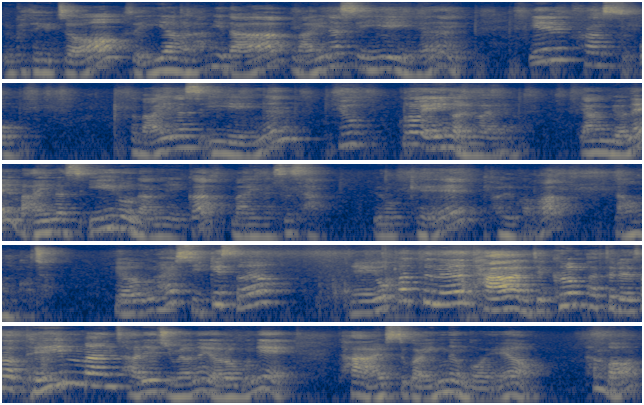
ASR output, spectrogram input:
이렇게 되겠죠. 그래서 이항을 합니다. 마이너스 2a는 1 플러스 5 그래서 마이너스 2a는 6 그럼 a는 얼마예요? 양변에 마이너스 2로 나누니까 마이너스 4 이렇게 결과가 나오는 거죠. 여러분 할 수 있겠어요? 네, 이 파트는 다 이제 그런 파트라서 대입만 잘해주면 여러분이 다 알 수가 있는 거예요. 한번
